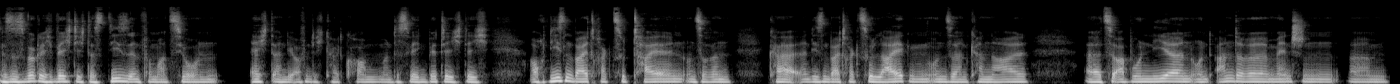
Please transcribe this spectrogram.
es ist wirklich wichtig, dass diese Informationen echt an die Öffentlichkeit kommen. Und deswegen bitte ich dich, auch diesen Beitrag zu teilen, unseren, diesen Beitrag zu liken, unseren Kanal äh, zu abonnieren und andere Menschen, ähm,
